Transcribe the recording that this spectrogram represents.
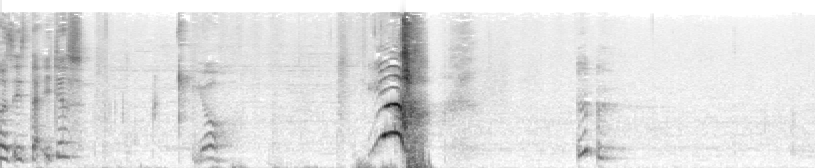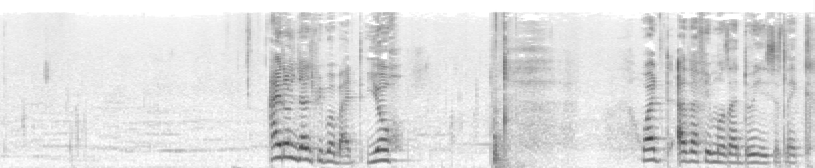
Cause it's that it just yo. Yeah. I don't judge people, but yo, what other females are doing is just like,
